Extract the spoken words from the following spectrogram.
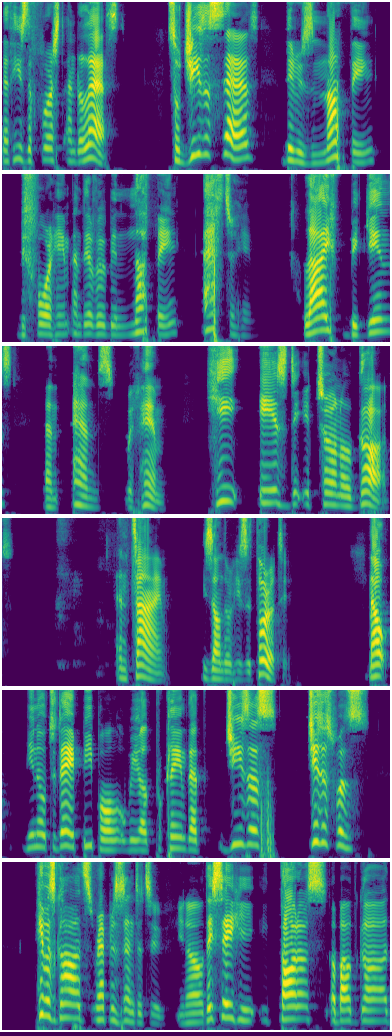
that He's the first and the last. So Jesus says there is nothing before Him and there will be nothing after Him. Life begins and ends with Him. He is the eternal God, and time is under His authority. Now, you know, today people will proclaim that Jesus, Jesus was, he was God's representative. You know, they say he, he taught us about God.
